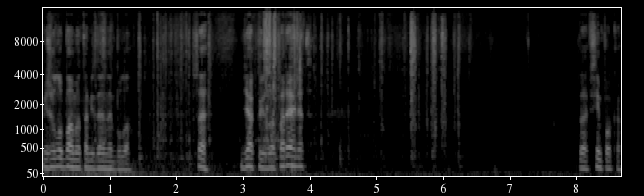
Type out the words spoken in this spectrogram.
між голубами там іде не була. Все, дякую за перегляд. Все, всім пока.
